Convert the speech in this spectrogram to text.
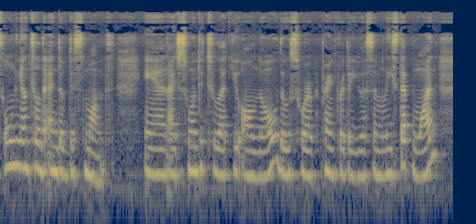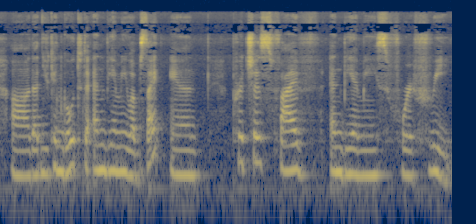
it's only until the end of this month. And I just wanted to let you all know, those who are preparing for the USMLE Step 1, uh, that you can go to the NBME website and purchase 5 NBMEs for free.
